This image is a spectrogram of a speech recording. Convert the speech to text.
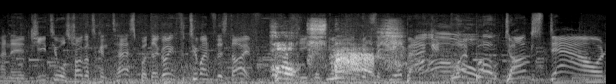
and then G2 will struggle to contest, but they're going for two man for this dive. He gets the kill back, and oh! Bwipo dunks down.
